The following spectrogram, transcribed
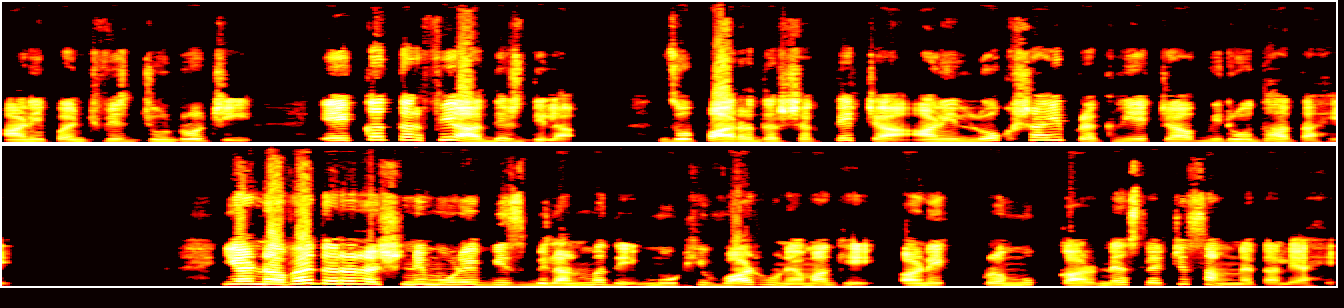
आणि पंचवीस जून रोजी एकतर्फी आदेश दिला जो पारदर्शकतेच्या आणि लोकशाही प्रक्रियेच्या विरोधात आहे. या नव्या दररचनेमुळे वीज बिलांमध्ये मोठी वाढ होण्यामागे अनेक प्रमुख कारणे असल्याचे सांगण्यात आले आहे.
